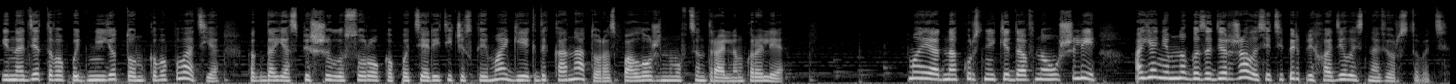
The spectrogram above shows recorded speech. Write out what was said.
и надетого под нее тонкого платья, когда я спешила с урока по теоретической магии к деканату, расположенному в центральном крыле. Мои однокурсники давно ушли, а я немного задержалась и теперь приходилось наверстывать.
